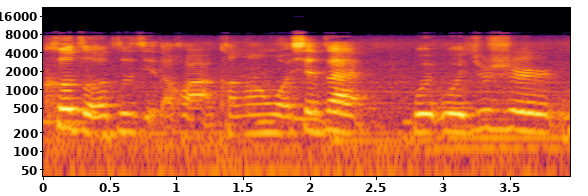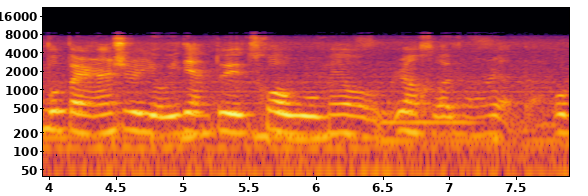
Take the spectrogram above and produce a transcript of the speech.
苛责自己的话，可能我现在我我就是我本人是有一点对错误没有任何容忍的，我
